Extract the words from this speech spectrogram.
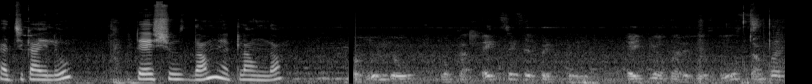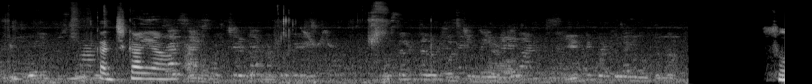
కజ్జికాయలు. టేస్ట్ చూద్దాం ఎట్లా ఉందో. ఒక ఎగ్ సెంటర్ పెట్టుకుని కజ్జికాయ ఉంటున్న సో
